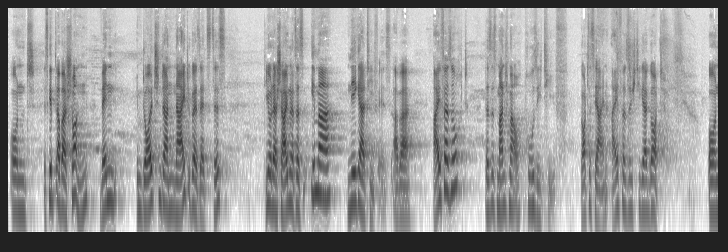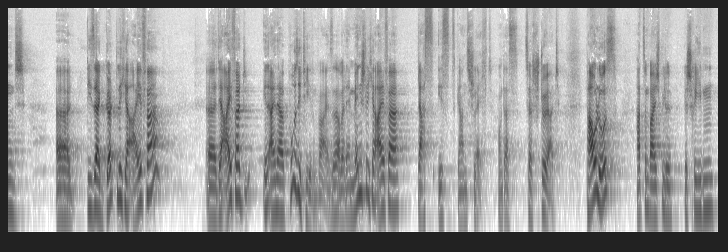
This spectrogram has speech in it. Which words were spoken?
Und es gibt aber schon, wenn im Deutschen dann Neid übersetzt ist, die Unterscheidung, dass das immer negativ ist. Aber Eifersucht, das ist manchmal auch positiv. Gott ist ja ein eifersüchtiger Gott. Und äh, dieser göttliche Eifer, äh, der eifert in einer positiven Weise, aber der menschliche Eifer, das ist ganz schlecht und das zerstört. Paulus hat zum Beispiel geschrieben,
